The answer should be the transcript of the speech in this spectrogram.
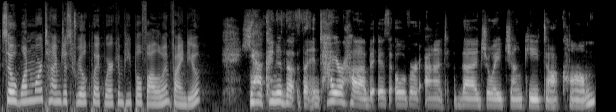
So, one more time, just real quick, where can people follow and find you? Yeah, kind of the, the entire hub is over at thejoyjunkie.com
